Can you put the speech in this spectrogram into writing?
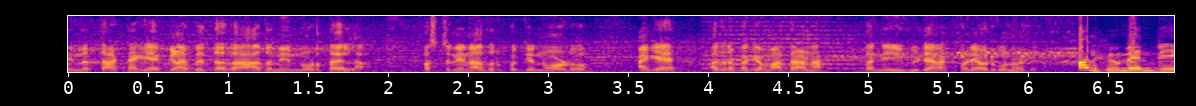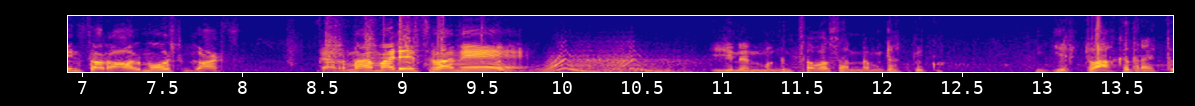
ನಿನ್ನ ತಾಟ್ನಾಗ ಹೆಗ್ಗಣ ಬಿದ್ದದ, ಅದು ನೀನು ನೋಡ್ತಾ ಇಲ್ಲ. ಫಸ್ಟ್ ನೀನು ಅದ್ರ ಬಗ್ಗೆ ನೋಡು. ಹಾಗೆ ಅದ್ರ ಬಗ್ಗೆ ಮಾತಾಡೋಣ. ಬನ್ನಿ ಈ ವಿಡಿಯೋನ ಕೊನೆವರೆಗೂ ನೋಡಿ. All human beings are almost gods ಧರ್ಮ ಮಾಡಿ ಸ್ವಾಮಿ. ಈ ನನ್ನ ಮಗನ ಸವಾಸ ನಮ್ಗೆ ಹಾಕ್ಬೇಕು. ಎಷ್ಟು ಹಾಕಿದ್ರಾಯ್ತು.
